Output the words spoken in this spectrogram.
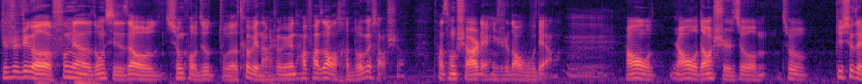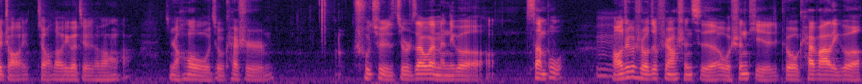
就是这个负面的东西在我胸口就堵得特别难受，因为它发酵了很多个小时，它从十二点一直到五点了，嗯，然后我，然后我当时就就必须得找找到一个解决方法，然后我就开始出去，就是在外面那个散步，嗯，然后这个时候就非常神奇，我身体给我开发了一个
